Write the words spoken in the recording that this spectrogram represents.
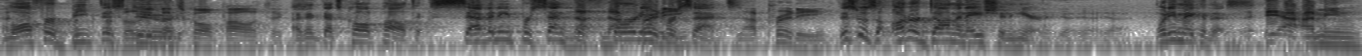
Laufer beat this I believe dude. that's called politics. I think that's called politics. Seventy percent to not, not thirty percent. Not pretty. This was utter domination here. Yeah, yeah, yeah. What do you make of this? Yeah, I mean,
